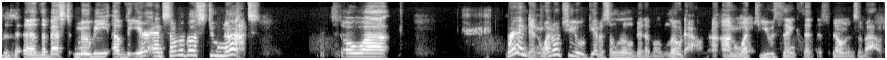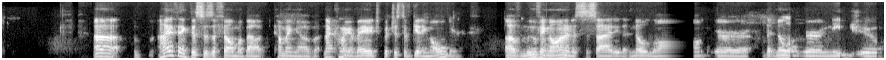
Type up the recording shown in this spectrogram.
the, uh, the best movie of the year, and some of us do not. So, uh, Brandon, why don't you give us a little bit of a lowdown uh, on what you think that this film is about? Uh, I think this is a film about coming of not coming of age, but just of getting older, of moving on in a society that no longer that no longer needs you.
